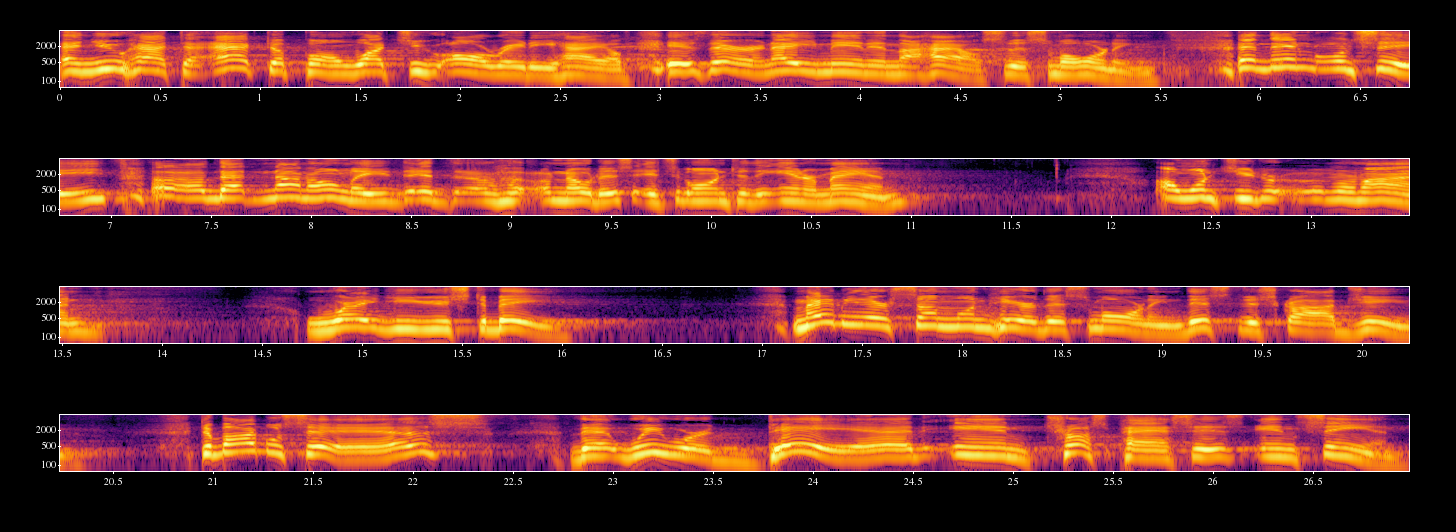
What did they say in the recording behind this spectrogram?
and you have to act upon what you already have. Is there an amen in the house this morning? And then we'll see uh, that not only, uh, notice it's going to the inner man. I want you to remind where you used to be. Maybe there's someone here this morning, this describes you. The Bible says that we were dead in trespasses in sin,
